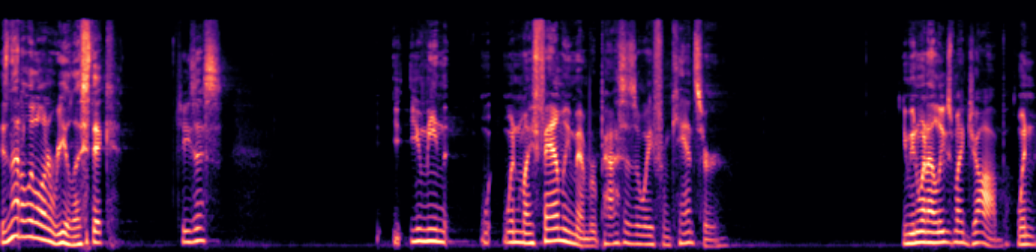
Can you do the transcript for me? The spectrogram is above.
Isn't that a little unrealistic, Jesus? You mean when my family member passes away from cancer? You mean when I lose my job? When,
